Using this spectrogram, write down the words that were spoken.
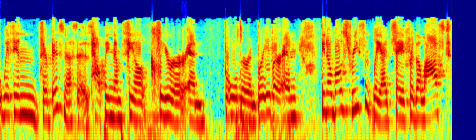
within their businesses, helping them feel clearer and bolder and braver. And, you know, most recently, I'd say for the last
